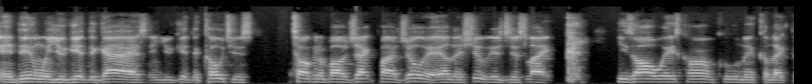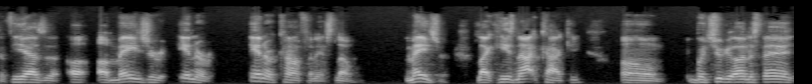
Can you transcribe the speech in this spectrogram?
And then when you get the guys and you get the coaches talking about Jackpot Joey at LSU, it's just like he's always calm, cool, and collective. He has a, a, a major inner inner confidence level, major. Like he's not cocky. Um, but you can understand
